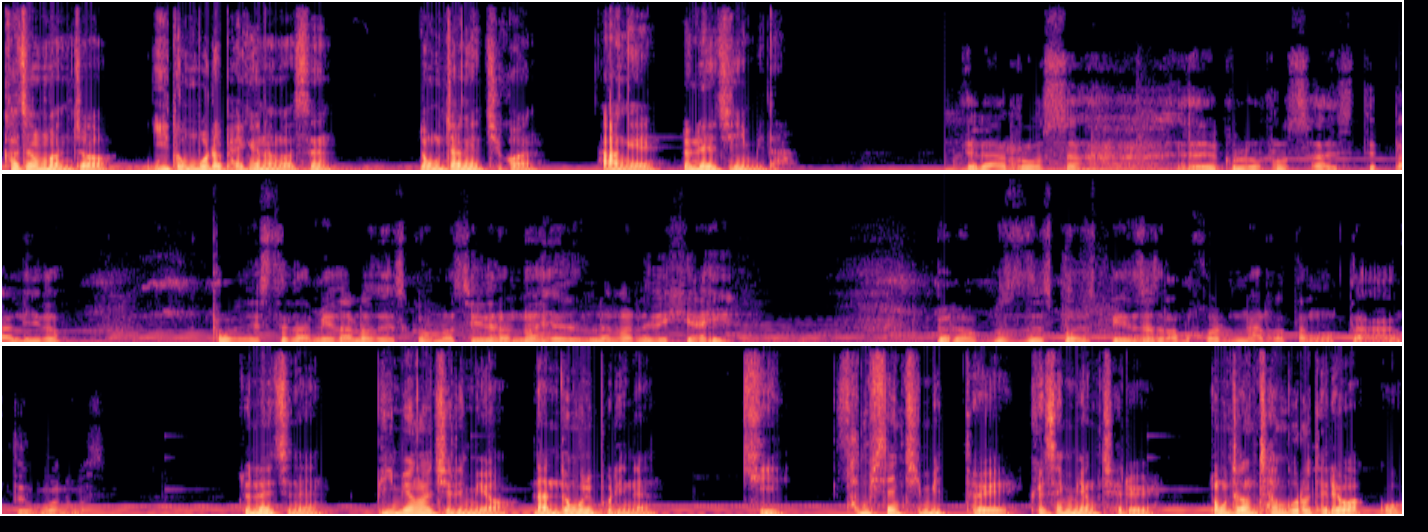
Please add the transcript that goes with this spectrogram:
가장 먼저 이 동물을 발견한 것은 농장의 직원 앙헬 누네지입니다. Era rosa, era de color rosa, este pálido. Pues te da miedo a lo desconocido, ¿no? Yo lo agarré y dije, ay. Pero pues después piensas a lo mejor una rata mutante o algo así. 누네지는 비명을 지르며 난동을 부리는 키 30cm의 그 생명체를 농장 창고로 데려왔고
